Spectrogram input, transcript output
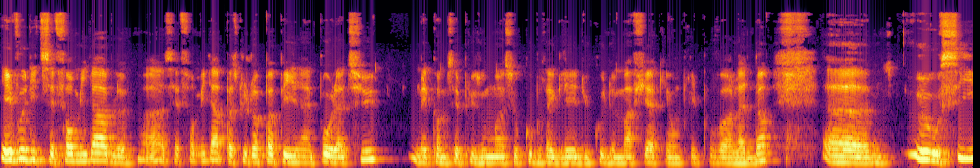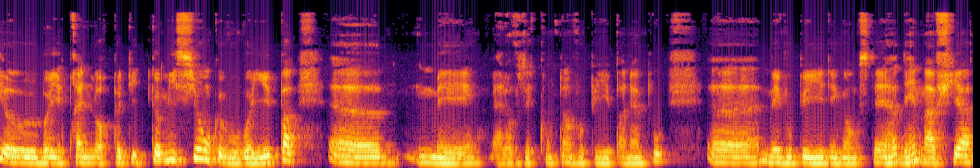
Et vous dites, c'est formidable, hein, c'est formidable parce que je ne dois pas payer l'impôt là-dessus mais comme c'est plus ou moins sous coupe réglée du coup de mafias qui ont pris le pouvoir là-dedans, euh, eux aussi, euh, bah, ils reprennent leur petite commission que vous voyez pas. Euh, mais alors vous êtes content, vous payez pas d'impôts, mais vous payez des gangsters, des mafias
